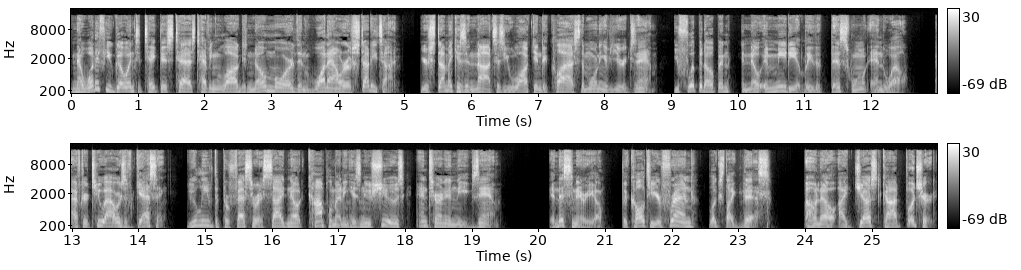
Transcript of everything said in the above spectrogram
Now, what if you go in to take this test having logged no more than one hour of study time? Your stomach is in knots as you walk into class the morning of your exam. You flip it open and know immediately that this won't end well. After two hours of guessing, you leave the professor a side note complimenting his new shoes and turn in the exam. In this scenario, the call to your friend looks like this Oh no, I just got butchered.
